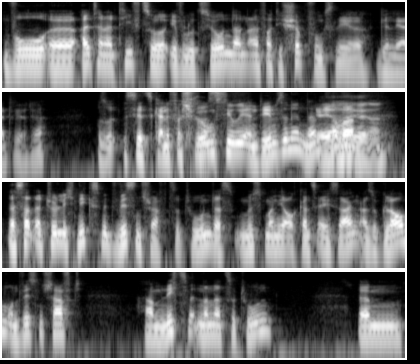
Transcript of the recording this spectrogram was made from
wo äh, alternativ zur Evolution dann einfach die Schöpfungslehre gelehrt wird, ja. Also ist jetzt keine Verschwörungstheorie in dem Sinne, ne? aber ja. das hat natürlich nichts mit Wissenschaft zu tun, das muss man ja auch ganz ehrlich sagen. Also Glauben und Wissenschaft haben nichts miteinander zu tun. Ähm,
